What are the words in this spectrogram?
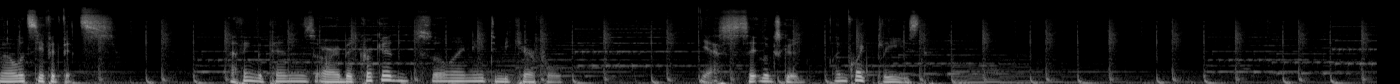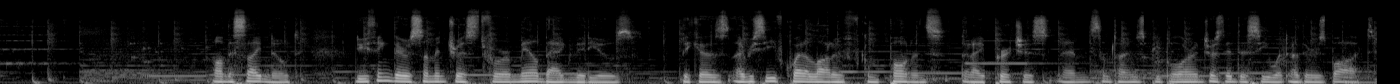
Now let's see if it fits. I think the pins are a bit crooked, so I need to be careful. Yes, it looks good. I'm quite pleased. On a side note, do you think there's some interest for mailbag videos? Because I receive quite a lot of components that I purchase, and sometimes people are interested to see what others bought.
